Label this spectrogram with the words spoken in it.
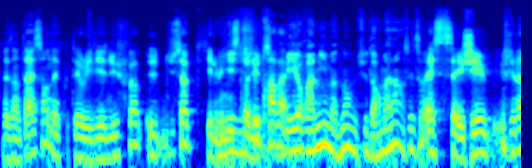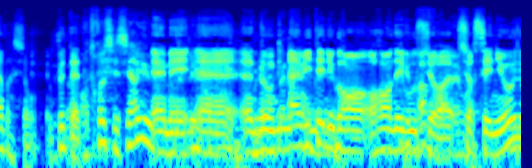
très intéressant d'écouter Olivier Dussopt, qui est le ministre du Travail. Le meilleur ami maintenant de M. Darmanin, c'est ça? J'ai l'impression, peut-être. Entre eux, c'est sérieux. Eh, mais, donc, invité du grand rendez-vous sur, sur CNews.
